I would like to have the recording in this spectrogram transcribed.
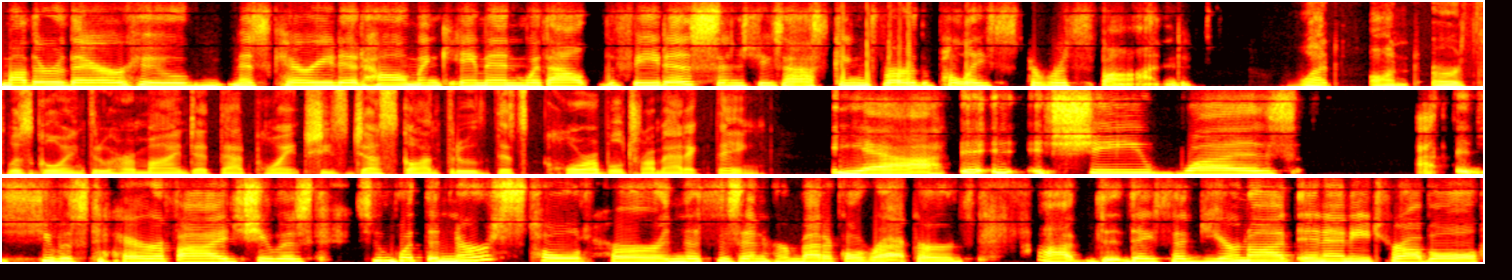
mother there who miscarried at home and came in without the fetus, and she's asking for the police to respond. What on earth was going through her mind at that point? She's just gone through this horrible traumatic thing. Yeah, it, it, she was she was terrified. She was what the nurse told her, and this is in her medical records. Uh, they said, You're not in any trouble.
